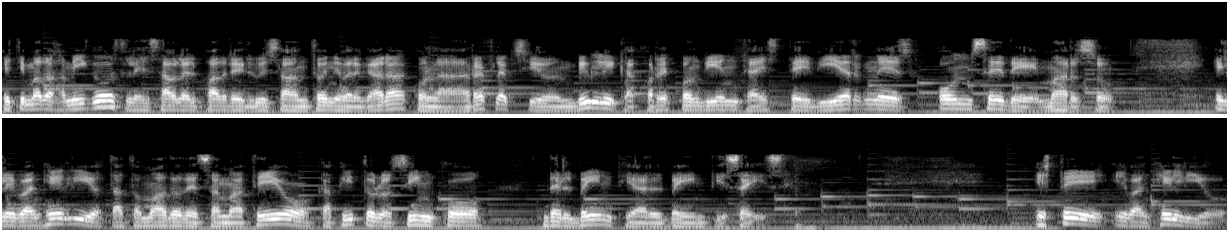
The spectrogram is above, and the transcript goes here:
Estimados amigos, les habla el Padre Luis Antonio Vergara con la reflexión bíblica correspondiente a este viernes 11 de marzo. El Evangelio está tomado de San Mateo capítulo 5 del 20 al 26. Este Evangelio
